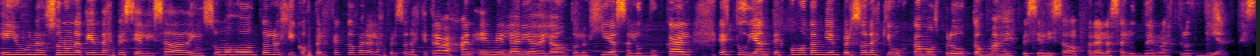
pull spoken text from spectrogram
Ellos son una tienda especializada de insumos odontológicos, perfecto para las personas que trabajan en el área de la odontología, salud bucal, estudiantes, como también personas que buscamos productos más especializados para la salud de nuestros dientes.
